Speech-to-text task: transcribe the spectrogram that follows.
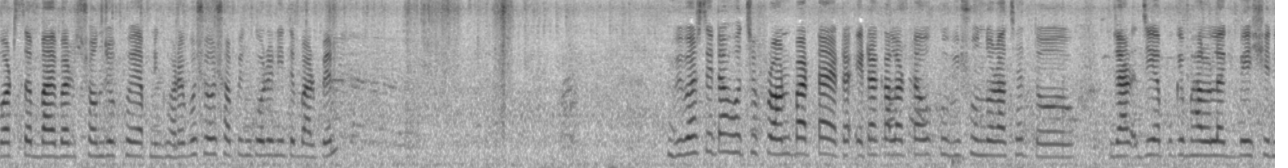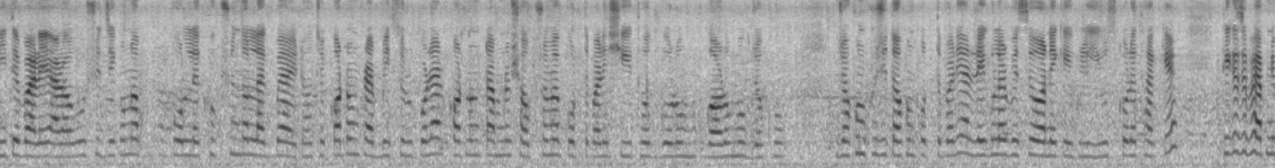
হোয়াটসঅ্যাপ বাইবার সংযোগ হয়ে আপনি ঘরে বসেও শপিং করে নিতে পারবেন। ভিভার্স এটা হচ্ছে ফ্রন্ট পার্টটা এটা এটা কালারটাও খুবই সুন্দর আছে। তো যার, যে আপুকে ভালো লাগবে, সে নিতে পারে। আর অবশ্যই যে কোনো আপু পরলে খুব সুন্দর লাগবে। আর এটা হচ্ছে কটন ফ্যাব্রিক্সের উপরে। আর কটনটা আমরা সবসময় পরতে পারি। শীত হোক, গরম গরম হোক, যখন যখন খুশি তখন পরতে পারি। আর রেগুলার বেসেও অনেকে এগুলি ইউজ করে থাকে। ঠিক আছে ভাই, আপনি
